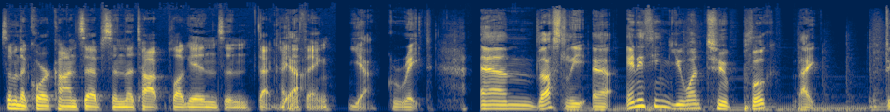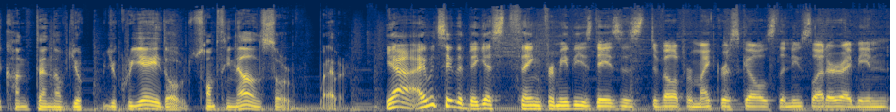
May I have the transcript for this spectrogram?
some of the core concepts and the top plugins and that kind yeah. of thing. Yeah, great. And lastly, uh, anything you want to plug, like the content of your you create or something else or whatever. Yeah, I would say the biggest thing for me these days is developer micro skills, the newsletter. I mean,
